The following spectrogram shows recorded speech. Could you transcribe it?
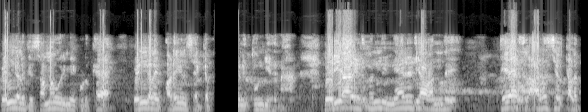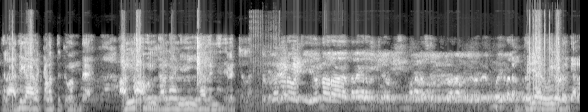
பெண்களுக்கு சம உரிமை கொடுக்க பெண்களை படையில் சேர்க்க தூண்டியதுன்னா பெரியாரிடம் வந்து நேரடியா வந்து தேர்தல் அரசியல் களத்துல அதிகார களத்துக்கு வந்த அண்ணாவும் கருணாநிதி ஏதை நிறைவேற்றல. பெரியார் உயிரோடு இறந்தவர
